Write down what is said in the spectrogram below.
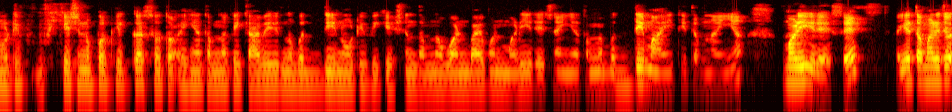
નોટિફિકેશન ઉપર ક્લિક કરશો તો અહીંયા તમને કંઈક આવી રીતનું બધી નોટિફિકેશન તમને વન બાય વન મળી રહેશે. અહીંયા તમને બધી માહિતી તમને અહીંયા મળી રહેશે. અહીંયા તમારે જો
